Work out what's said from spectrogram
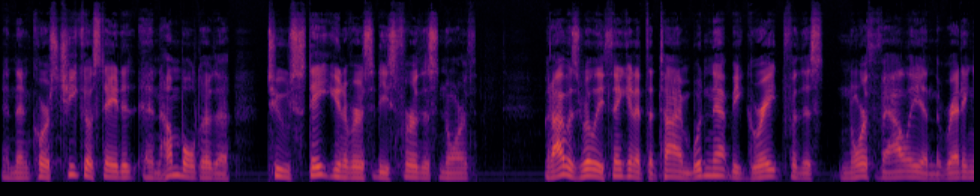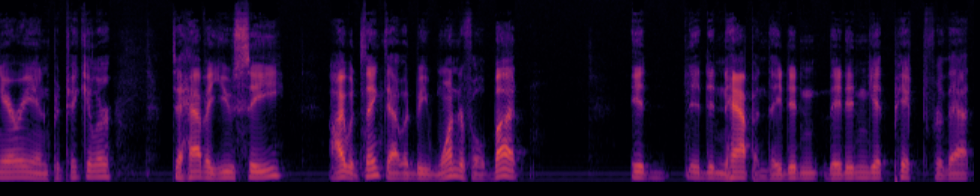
and then of course Chico State and Humboldt are the two state universities furthest north. But I was really thinking at the time, wouldn't that be great for this North Valley and the Redding area in particular to have a UC? I would think that would be wonderful, but it it didn't happen. They didn't they didn't get picked for that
